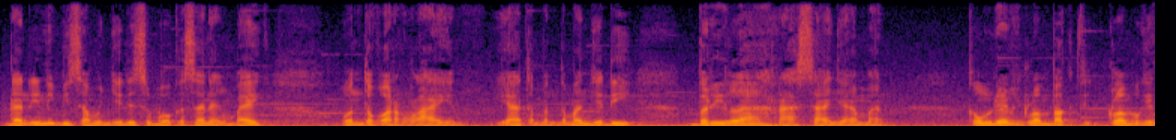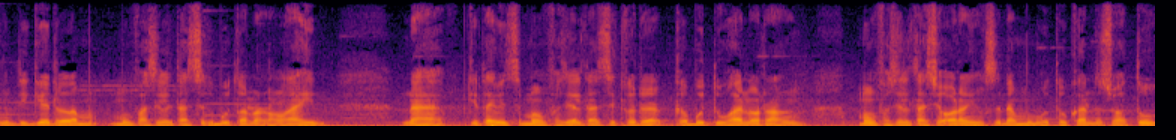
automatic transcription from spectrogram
dan ini bisa menjadi sebuah kesan yang baik untuk orang lain ya teman-teman. Jadi berilah rasa nyaman. Kemudian kelompok kelompok yang ketiga adalah memfasilitasi kebutuhan orang lain. Nah, kita bisa memfasilitasi kebutuhan orang, memfasilitasi orang yang sedang membutuhkan sesuatu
